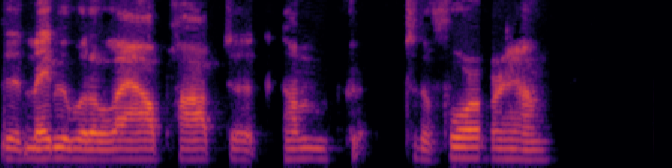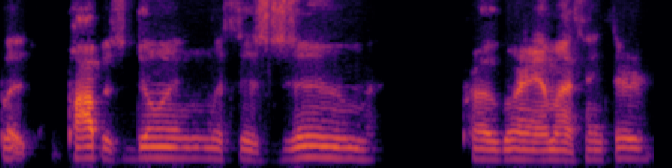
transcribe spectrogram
that maybe would allow pop to come to the foreground. But pop is doing with this Zoom program, I think they're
